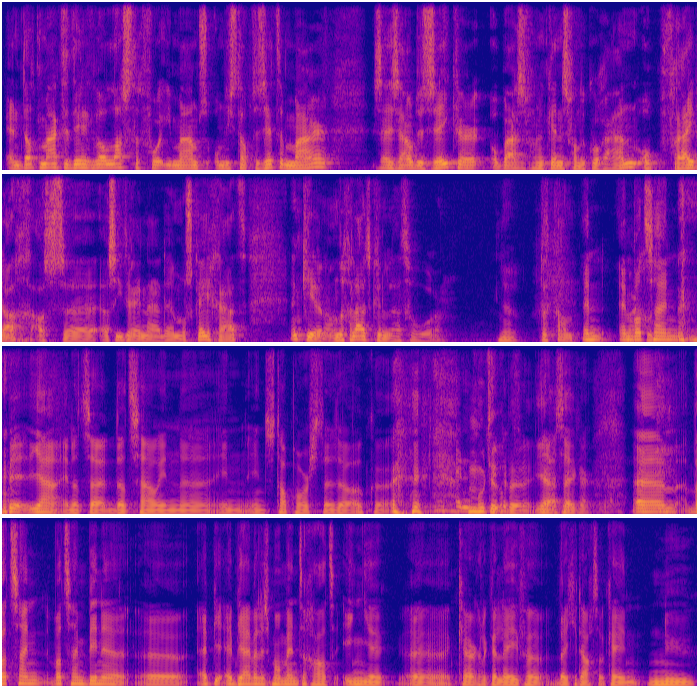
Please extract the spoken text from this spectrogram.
en dat maakt het denk ik wel lastig voor imams om die stap te zetten. Maar zij zouden zeker op basis van hun kennis van de Koran op vrijdag, als, als iedereen naar de moskee gaat, een keer een ander geluid kunnen laten horen. Ja. Dat kan. En, en Maar wat goed. zijn... Ja, en dat zou, dat zou in, eh, in, in Staphorst en zo ook eh, En moeten gebeuren. Ja, ja, zeker. Ehm, wat, zijn, wat zijn binnen... eh, heb, je, heb jij wel eens momenten gehad in je kerkelijke leven... dat je dacht, oké, nu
